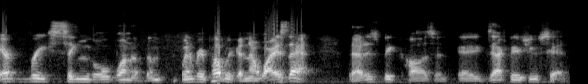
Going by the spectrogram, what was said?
every single one of them went Republican. Now why is that? That is because, exactly as you said,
